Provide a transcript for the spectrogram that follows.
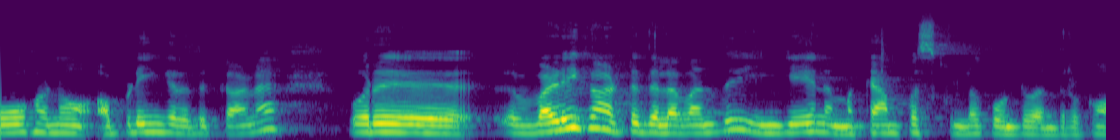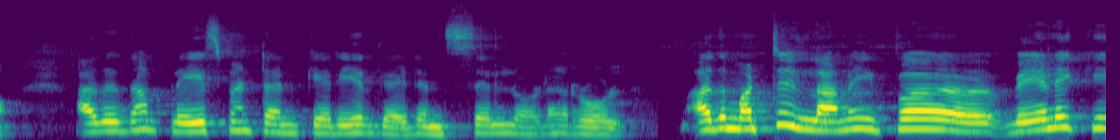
போகணும் அப்படிங்கிறதுக்கான ஒரு வழிகாட்டுதலை வந்து இங்கேயே நம்ம கேம்பஸ்குள்ளே கொண்டு வந்திருக்கோம். அதுதான் பிளேஸ்மெண்ட் அண்ட் கெரியர் கைடன்ஸ் செல்லோட ரோல் அது மட்டும் இல்லாமல் இப்போ வேலைக்கு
